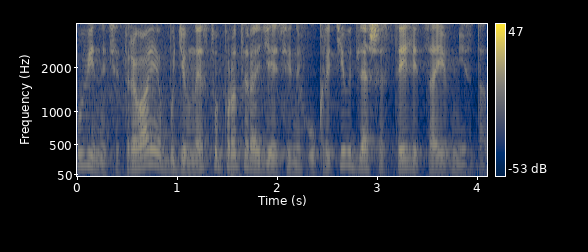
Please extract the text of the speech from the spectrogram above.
У Вінниці триває будівництво протирадіаційних укриттів для шести ліцеїв міста.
